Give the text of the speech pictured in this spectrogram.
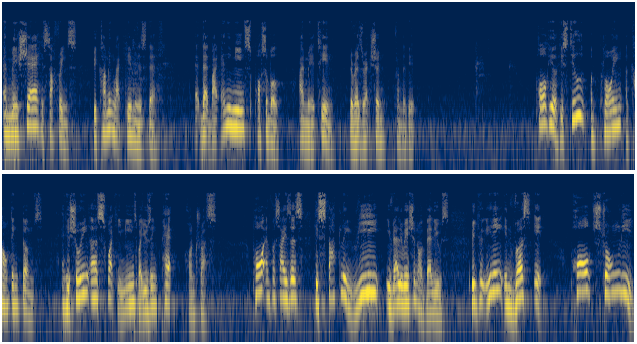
and may share his sufferings, becoming like him in his death, eh, that by any means possible I may attain the resurrection from the dead. Paul here, he's still employing accounting terms, and he's showing us what he means by using paired contrast. Paul emphasizes his startling re evaluation of values. Beginning in verse 8, Paul strongly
